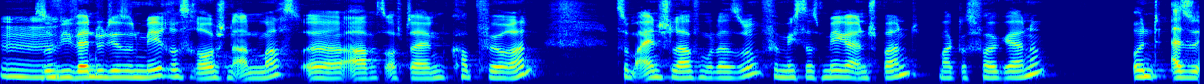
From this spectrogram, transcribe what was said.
Mhm. So wie wenn du dir so ein Meeresrauschen anmachst, äh, abends auf deinen Kopfhörern zum Einschlafen oder so. Für mich ist das mega entspannt. Mag das voll gerne. Und also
